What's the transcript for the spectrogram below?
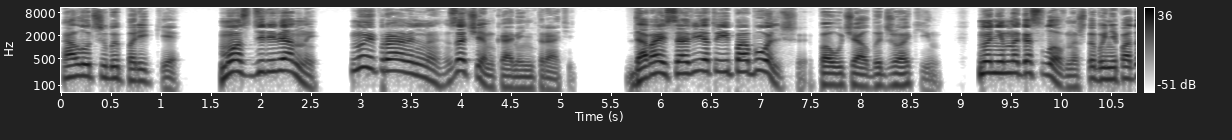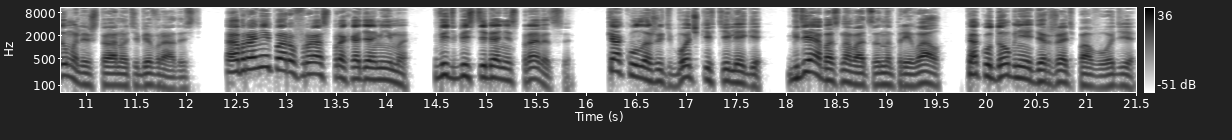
а лучше бы по реке. Мост деревянный. Ну и правильно, зачем камень тратить? «Давай советы и побольше», — поучал бы Джоакин. «Но немногословно, чтобы не подумали, что оно тебе в радость. Оброни пару фраз, проходя мимо, ведь без тебя не справятся. Как уложить бочки в телеге, где обосноваться на привал, как удобнее держать поводья,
